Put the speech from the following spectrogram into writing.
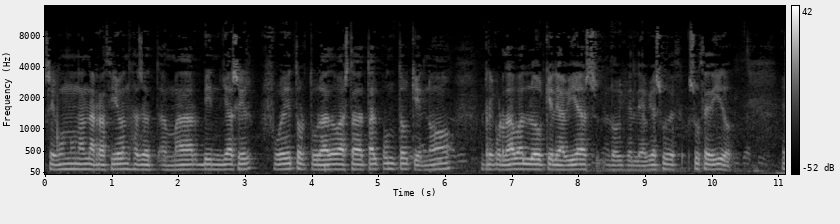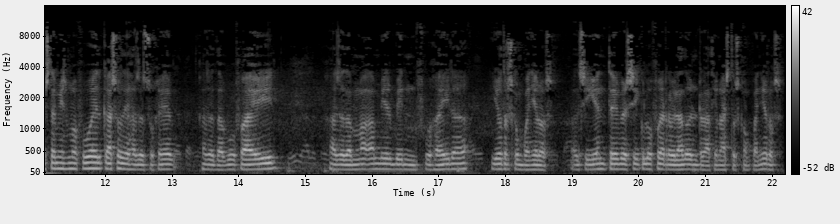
Según una narración, Hazrat Ammar bin Yasir fue torturado hasta tal punto que no recordaba lo que le había, lo que le había sucedido. Este mismo fue el caso de Hazrat Suheb, Hazrat Abu Fa'id, Hazrat Amir bin Fuhaira y otros compañeros. El siguiente versículo fue revelado en relación a estos compañeros.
